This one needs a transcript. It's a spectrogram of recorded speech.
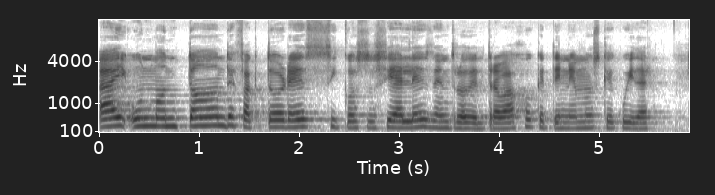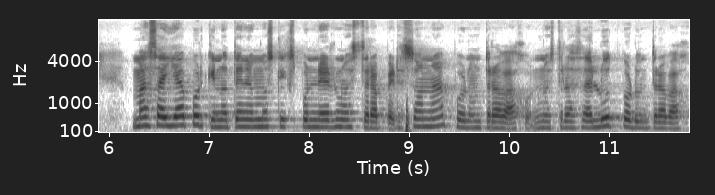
hay un montón de factores psicosociales dentro del trabajo que tenemos que cuidar. Más allá porque no tenemos que exponer nuestra persona por un trabajo, nuestra salud por un trabajo.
